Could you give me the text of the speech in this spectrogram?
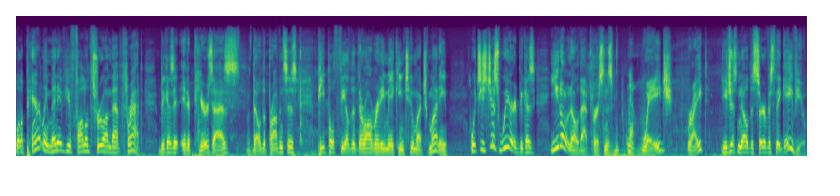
Well, apparently, many of you followed through on that threat because it, it appears as though the provinces people feel that they're already making too much money, which is just weird because you don't know that person's No. wage, right? You just know the service they gave you.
